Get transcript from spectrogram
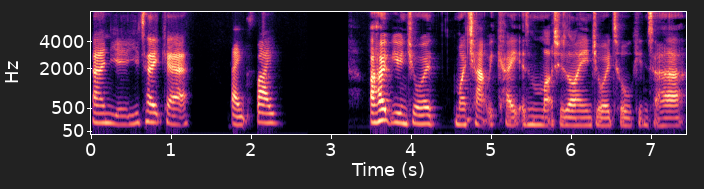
and you you take care thanks bye I hope you enjoyed my chat with Kate as much as I enjoyed talking to her.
